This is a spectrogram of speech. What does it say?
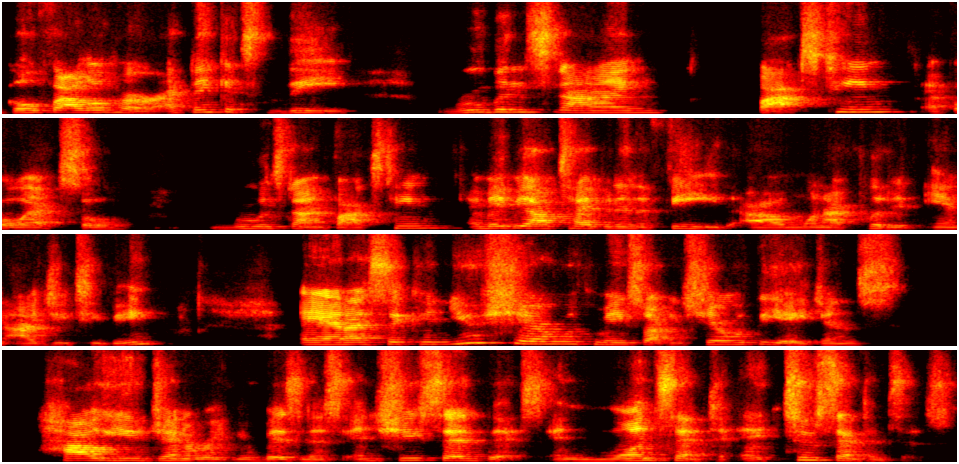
go follow her. I think it's the Rubenstein Fox team, F-O-X, so Rubenstein Fox team. And maybe I'll type it in the feed um, when I put it in IGTV. And I said, can you share with me so I can share with the agents how you generate your business? And she said this in one sentence, two sentences.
